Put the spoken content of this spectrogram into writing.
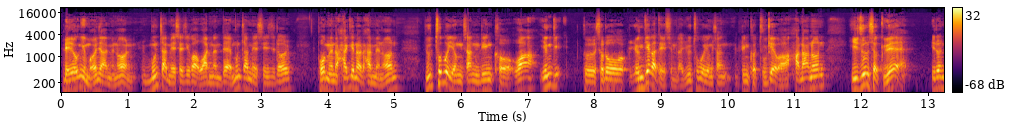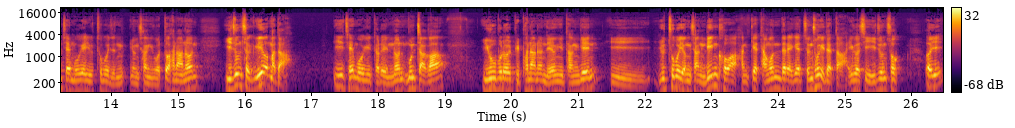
내용이 뭐냐면은 문자 메시지가 왔는데 문자 메시지를 보면 확인을 하면은 유튜브 영상 링크와 연기, 그 서로 연계가 되어 있습니다. 유튜브 영상 링크 두 개와 하나는 이준석 왜 이런 제목의 유튜브 영상이고 또 하나는 이준석 위험하다 이 제목이 들어있는 문자가 이 후보를 비판하는 내용이 담긴 이 유튜브 영상 링크와 함께 당원들에게 전송이 됐다. 이것이 이준석의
